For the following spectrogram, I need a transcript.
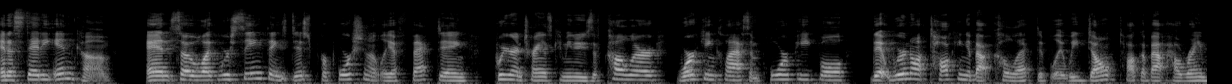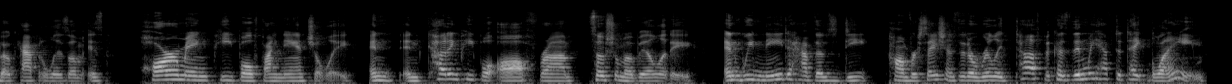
and a steady income. And so like we're seeing things disproportionately affecting queer and trans communities of color working class and poor people that we're not talking about collectively. We don't talk about how rainbow capitalism is harming people financially and and cutting people off from social mobility. And we need to have those deep conversations that are really tough because then we have to take blame.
